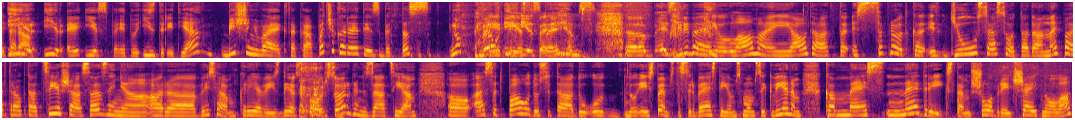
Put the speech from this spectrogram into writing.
ēterā. ir, ir e- iespēja to izdarīt, jā. Bišķiņu vajag tā kā pačakarēties, bet tas, nu, vēl ir, ir iespējams. Uh, es gribēju Lāmai jautāt, es saprotu, ka jūs esat tādā nepārtrauktā ciešā saziņā ar uh, visām Krievijas diasporas organizācijām, uh, esat paudusi tādu, uh, nu, iespējams, tas ir vēstījums mums ikvienam, ka mēs nedrīkstam šobrīd šeit no Latvijas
